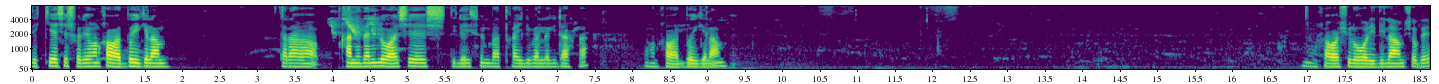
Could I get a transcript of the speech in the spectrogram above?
দেখিয়া শেষ করে এখন খাওয়াত বই গেলাম। তারা খানি দানি লোয়া শেষ, দিলেই শুন ভাত খাই লিবার লাগি ডাকলা এখন খাওয়াত বই গেলাম। খাওয়া শুরু করে দিলাম সবে।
